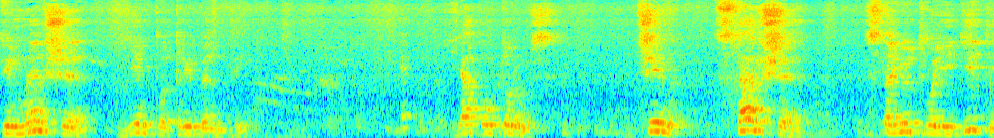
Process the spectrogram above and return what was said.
тим менше їм потрібен ти. Я повторюсь, чим старше стають твої діти,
